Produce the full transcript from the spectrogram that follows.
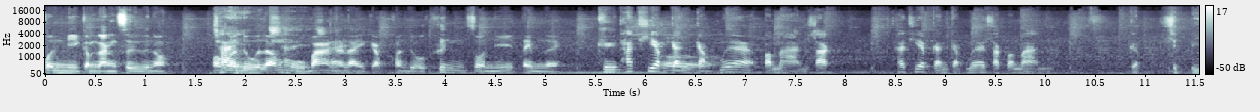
คนมีกำลังซื้อเนาะเพราะใช่ว่าดูแล้วใช่หมู่บ้านใช่อะไรกับคอนโดขึ้นโซนนี้เต็มเลย คือถ้าเทียบกันอ๋อกับเมื่อประมาณสัก ถ้าเทียบกันกับเมื่อสักประมาณเกือบสิบปี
